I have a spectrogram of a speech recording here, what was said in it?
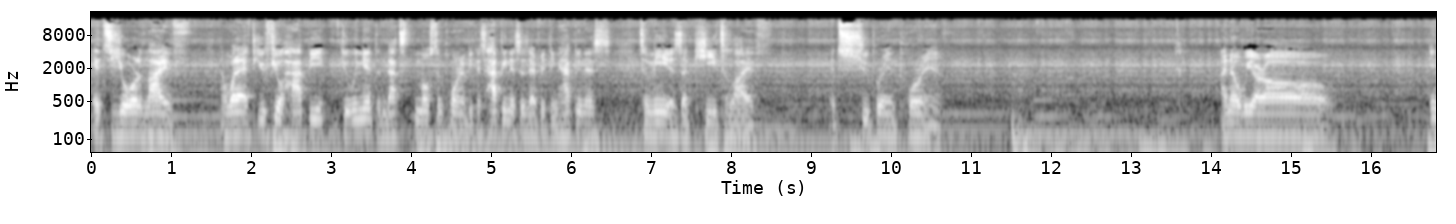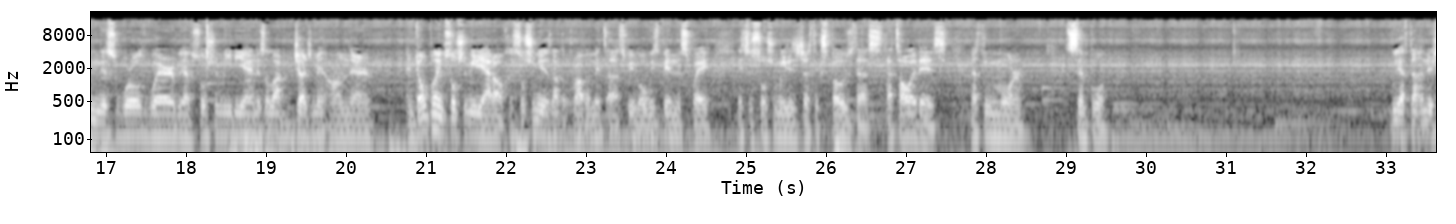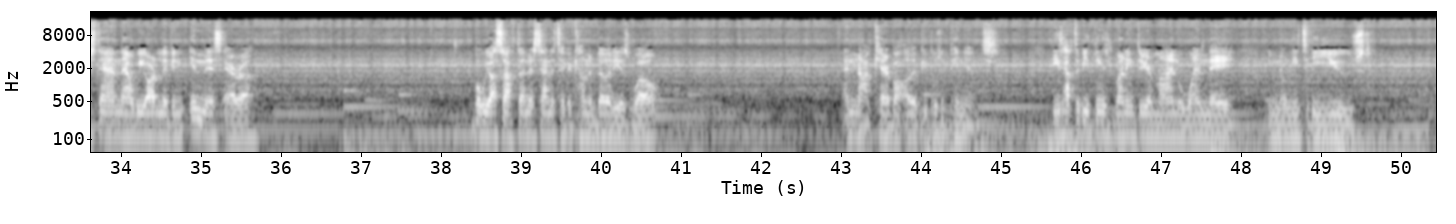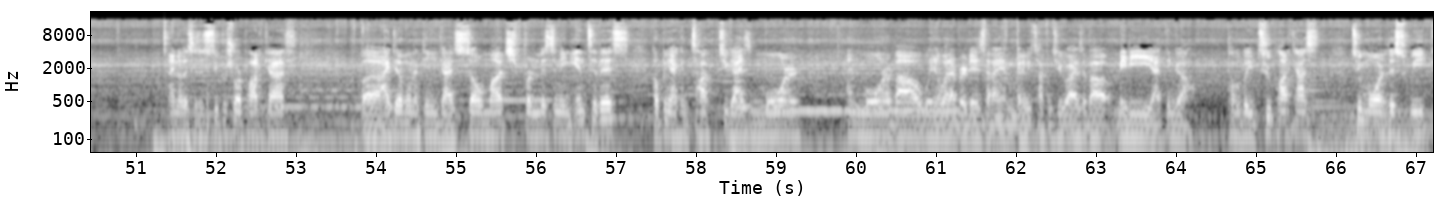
it's your life. And what if you feel happy doing it, then that's most important because happiness is everything. Happiness to me is a key to life. It's super important. I know we are all in this world where we have social media and there's a lot of judgment on there. And don't blame social media at all because social media is not the problem. It's us. We've always been this way. It's just social media has just exposed us. That's all it is. Nothing more. Simple. We have to understand that we are living in this era. But we also have to understand to take accountability as well and not care about other people's opinions. These have to be things running through your mind when they, you know, need to be used. I know this is a super short podcast, but I did want to thank you guys so much for listening into this. Hoping I can talk to you guys more and more about you know whatever it is that I am going to be talking to you guys about. Maybe I think uh, probably two podcasts, two more this week,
